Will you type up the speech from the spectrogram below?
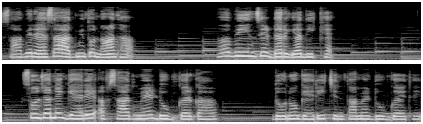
साबिर ऐसा आदमी तो ना था। वह भी इनसे डर गया दिखे सुलझा ने गहरे अवसाद में डूब कर कहा। दोनों गहरी चिंता में डूब गए थे।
